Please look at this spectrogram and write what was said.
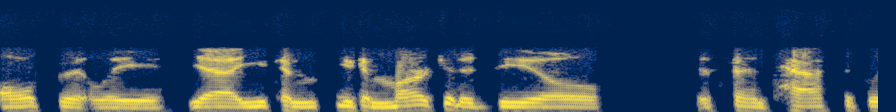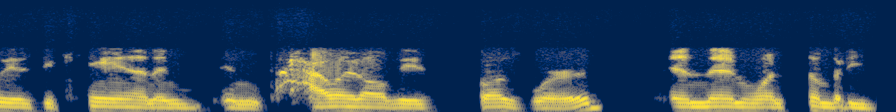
ultimately, yeah, you can you can market a deal as fantastically as you can and, and highlight all these buzzwords, and then once somebody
